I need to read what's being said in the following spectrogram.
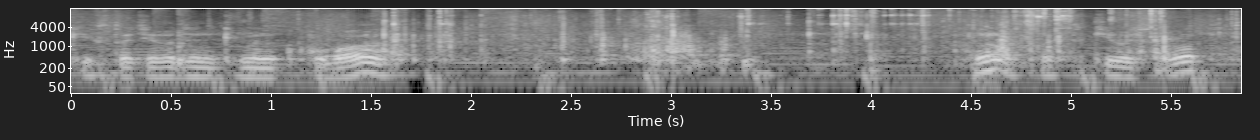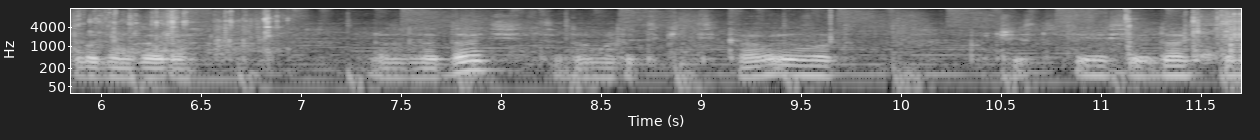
такі, кстати, годинки ми не купували. Ну, ось такий ось лот. Будемо зараз розглядати. Це доволі такий цікавий лот. Почистити, якщо вдасться.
